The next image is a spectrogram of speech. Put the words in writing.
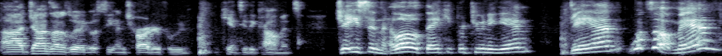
Uh, John's on his way to go see Uncharted for who can't see the comments. Jason, hello. Thank you for tuning in. Dan, what's up, man?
